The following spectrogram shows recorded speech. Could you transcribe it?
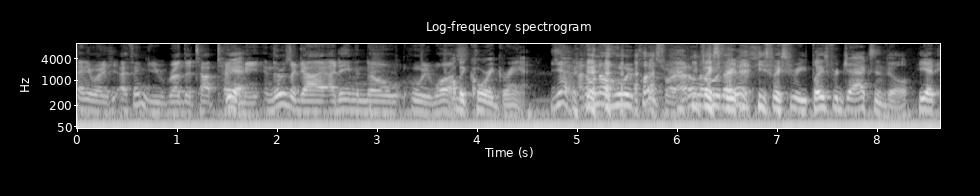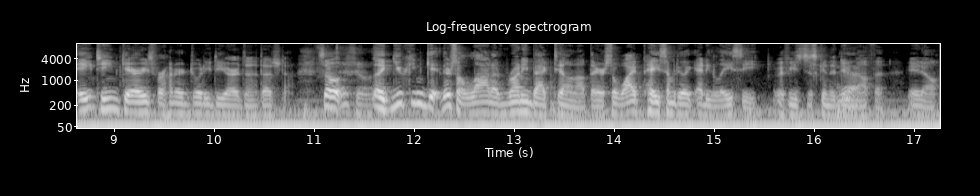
anyway, I think you read the top ten Yeah. to me, and there was a guy I didn't even know who he was. probably Corey Grant. yeah, I don't know who he plays for. I don't He know plays who for that is. he plays for he plays for Jacksonville. He had 18 carries for 122 yards and a touchdown. So Ridiculous. like you can get there's a lot of running back talent out there. So why pay somebody like Eddie Lacy if he's just going to do Yeah. nothing? You know,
